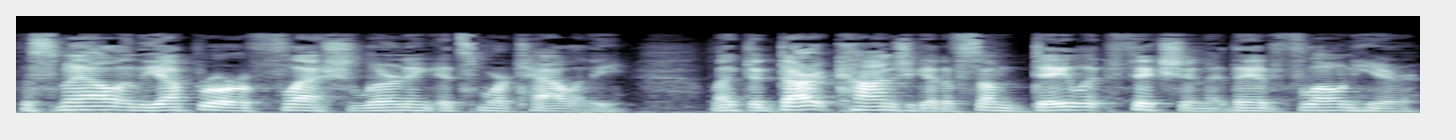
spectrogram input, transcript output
the smell and the uproar of flesh learning its mortality, like the dark conjugate of some daylit fiction they had flown here,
